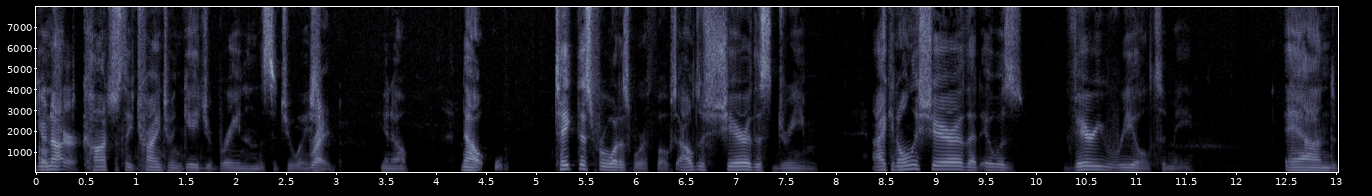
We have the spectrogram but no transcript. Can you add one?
you're Oh, not sure. consciously trying to engage your brain in the situation Right. you know now take this for what it's worth folks i'll just share this dream i can only share that it was very real to me and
